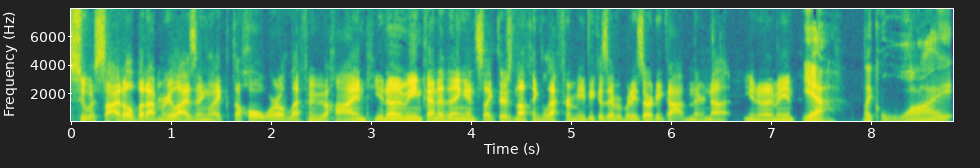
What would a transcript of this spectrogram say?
suicidal, but I'm realizing like the whole world left me behind. You know what I mean, kind of thing. it's like there's nothing left for me because everybody's already gotten their nut. You know what I mean? Yeah. Like why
